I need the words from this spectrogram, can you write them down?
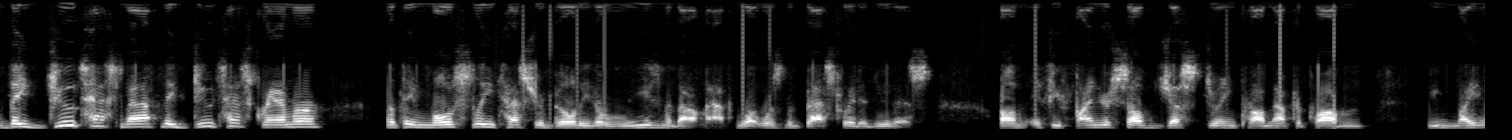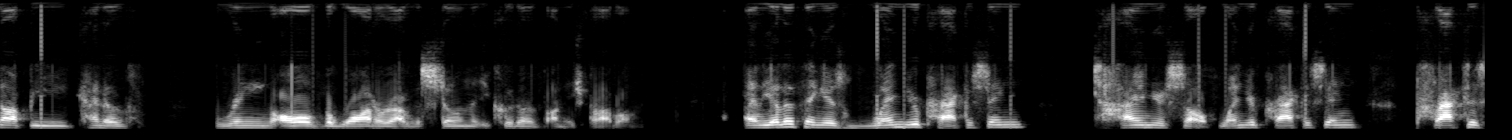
they do test math, they do test grammar, but they mostly test your ability to reason about math. What was the best way to do this? Um, if you find yourself just doing problem after problem, you might not be kind of wringing all of the water out of the stone that you could have on each problem. And the other thing is when you're practicing, time yourself. When you're practicing, practice,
